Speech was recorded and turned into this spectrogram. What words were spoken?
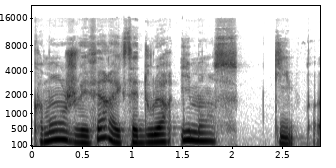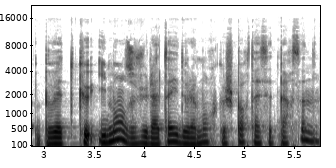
Comment je vais faire avec cette douleur immense, qui peut être que immense vu la taille de l'amour que je porte à cette personne?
